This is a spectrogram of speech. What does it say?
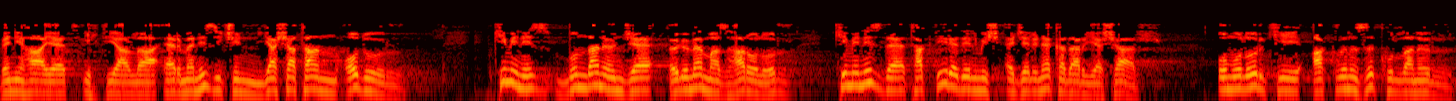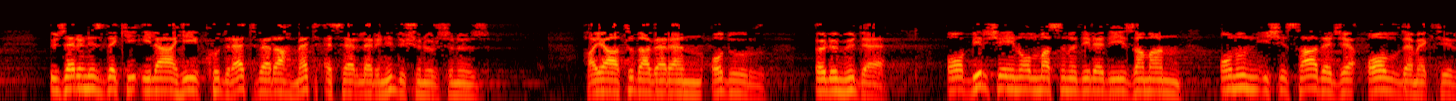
ve nihayet ihtiyarlığa ermeniz için yaşatan O'dur. Kiminiz bundan önce ölüme mazhar olur, kiminiz de takdir edilmiş eceline kadar yaşar. Umulur ki aklınızı kullanır, üzerinizdeki ilahi kudret ve rahmet eserlerini düşünürsünüz. Hayatı da veren O'dur, ölümü de, o bir şeyin olmasını dilediği zaman onun işi sadece ol demektir.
